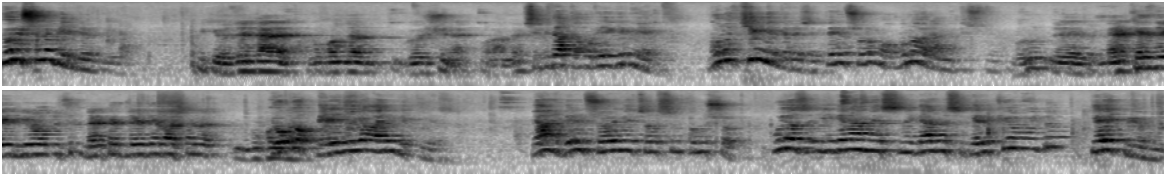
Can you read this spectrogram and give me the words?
görüşünü bildir diyor. Peki özellikle bu konuda görüşü ne Orhan Bey? Şimdi bir dakika oraya girmeyelim. Bunu kim bildirecek? Benim sorum o. Bunu öğrenmek istiyorum. Bunun e, merkezle ilgili olduğu için Merkez Belediye Başkanı bu konuda... Yok yok belediyeye ayrı gittiniz. Yani benim söylemeye çalıştığım konu şu. Bu yazı İl Genel Meclisi'ne gelmesi gerekiyor muydu? Gerekmiyor muydu?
